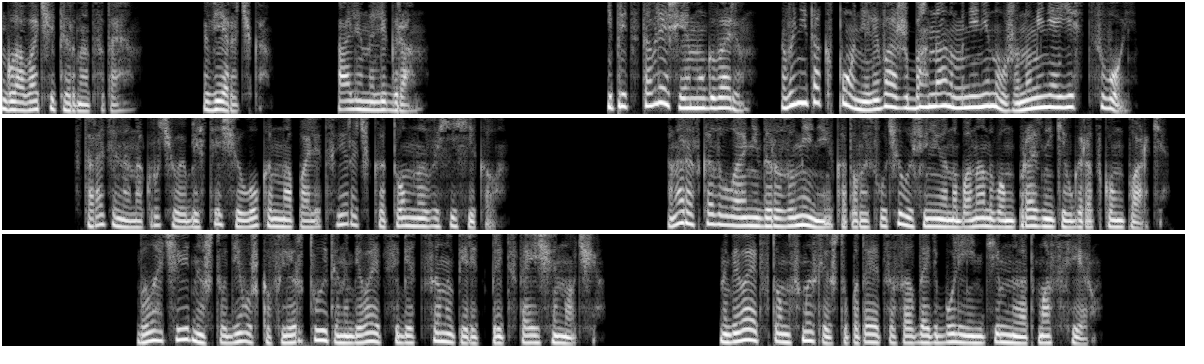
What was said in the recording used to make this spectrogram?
Глава 14. Верочка. Алина Легран. И представляешь, я ему говорю, вы не так поняли, ваш банан мне не нужен, у меня есть свой. Старательно накручивая блестящий локон на палец, Верочка томно захихикала. Она рассказывала о недоразумении, которое случилось у нее на банановом празднике в городском парке. Было очевидно, что девушка флиртует и набивает себе цену перед предстоящей ночью. Набивает в том смысле, что пытается создать более интимную атмосферу.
